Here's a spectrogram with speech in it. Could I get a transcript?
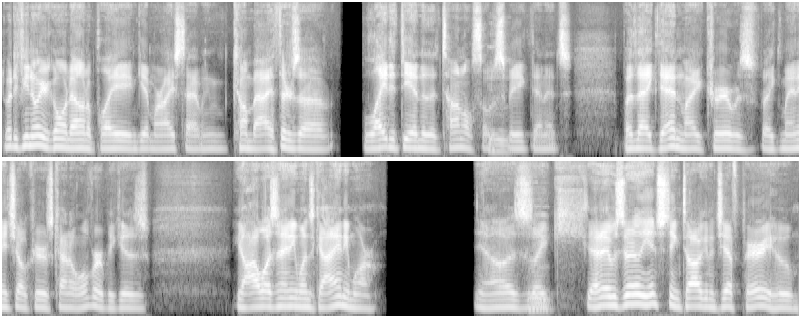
but if you know you're going down to play and get more ice time and come back, if there's a light at the end of the tunnel, so Mhm. to speak, then it's. But like then, my career was like my NHL career was kind of over because, you know, I wasn't anyone's guy anymore. You know, it was Mhm. like and it was really interesting talking to Jeff Perry, who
